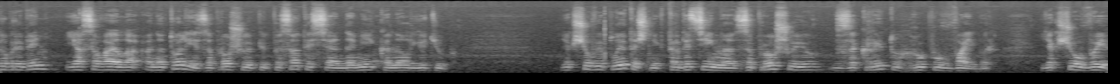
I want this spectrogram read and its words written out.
Добрий день, я Савайло Анатолій. Запрошую підписатися на мій канал YouTube. Якщо ви плиточник, традиційно запрошую в закриту групу Viber. Якщо ви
